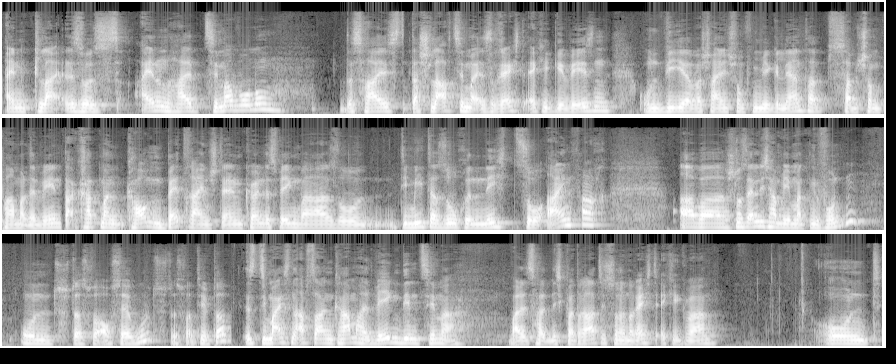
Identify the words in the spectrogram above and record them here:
ein klein, also es ist eineinhalb Zimmerwohnung das heißt, das Schlafzimmer ist rechteckig gewesen und wie ihr wahrscheinlich schon von mir gelernt habt, das habe ich schon ein paar Mal erwähnt, da hat man kaum ein Bett reinstellen können, deswegen war so die Mietersuche nicht so einfach. Aber schlussendlich haben wir jemanden gefunden und das war auch sehr gut, das war tipptopp. Die meisten Absagen kamen halt wegen dem Zimmer, weil es halt nicht quadratisch, sondern rechteckig war. Und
